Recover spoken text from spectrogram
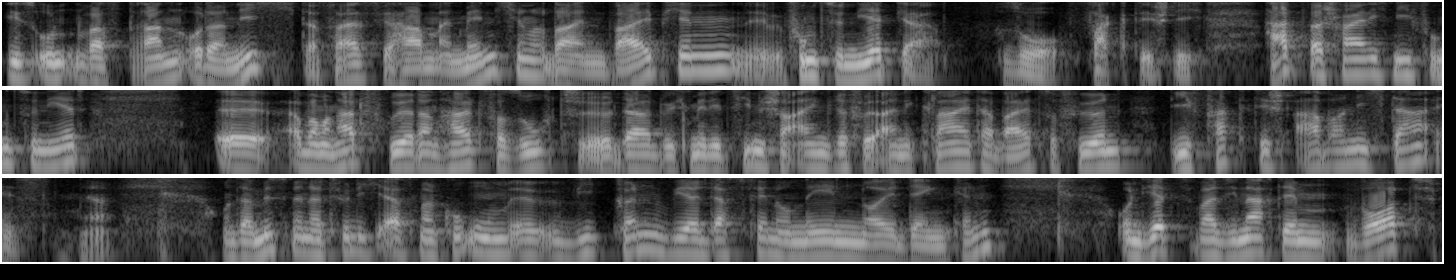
ist unten was dran oder nicht. Das heißt, wir haben ein Männchen oder ein Weibchen, funktioniert ja so faktisch nicht. Hat wahrscheinlich nie funktioniert. Äh, aber man hat früher dann halt versucht, da durch medizinische Eingriffe eine Klarheit herbeizuführen, die faktisch aber nicht da ist. Ja. Und da müssen wir natürlich erstmal gucken, äh, wie können wir das Phänomen neu denken. Und jetzt, weil Sie nach dem Wort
